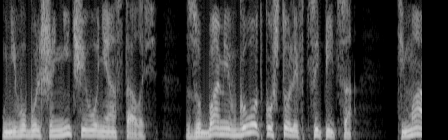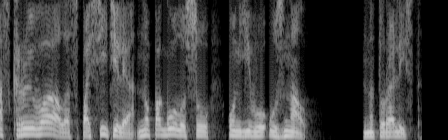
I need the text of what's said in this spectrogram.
у него больше ничего не осталось. Зубами в глотку, что ли, вцепиться? Тьма скрывала спасителя, но по голосу он его узнал. Натуралист.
